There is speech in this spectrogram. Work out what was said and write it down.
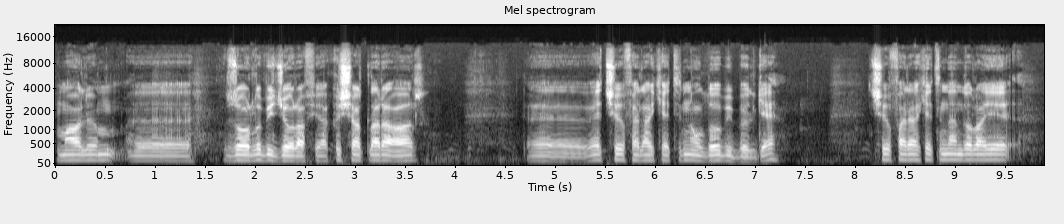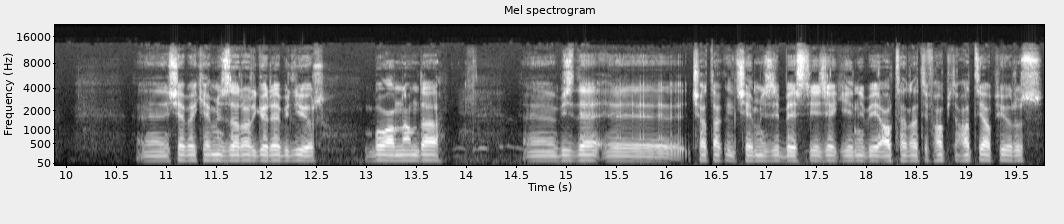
Malum e, zorlu bir coğrafya, kış şartları ağır e, ve çığ felaketinin olduğu bir bölge. Çığ felaketinden dolayı şebekemiz zarar görebiliyor. Bu anlamda ee, biz de e, Çatak ilçemizi besleyecek yeni bir alternatif hat, yapıyoruz.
